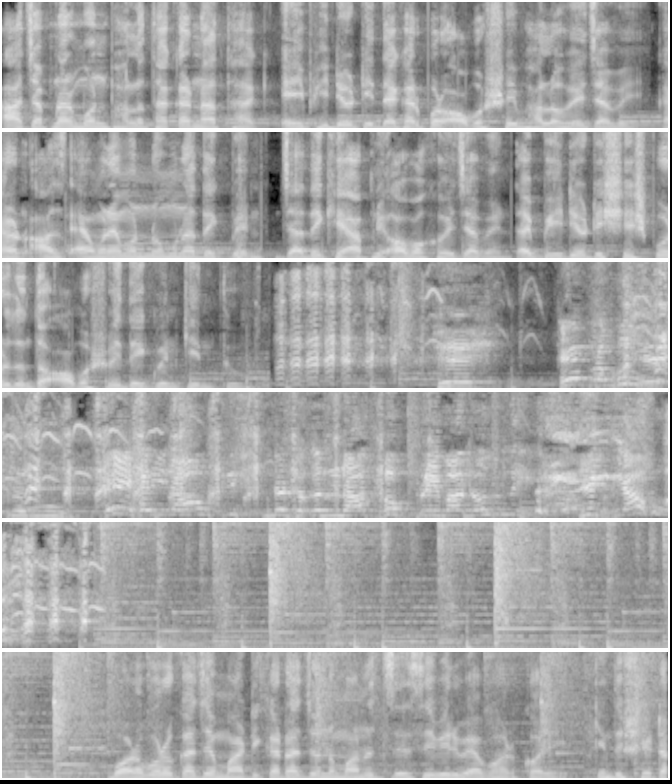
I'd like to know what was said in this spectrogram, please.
আজ আপনার মন ভালো থাক আর না থাক এই ভিডিওটি দেখার পর অবশ্যই ভালো হয়ে যাবে কারণ আজ এমন এমন নমুনা দেখবেন যা দেখে আপনি অবাক হয়ে যাবেন তাই ভিডিওটি শেষ পর্যন্ত অবশ্যই দেখবেন কিন্তু हे प्रभु हे प्रभु हे हरि राम कृष्ण जगन्नाथ प्रेमानंद ये क्या हुआ বড় বড় কাজে মাটি কাটার জন্য মানুষ জেসিবির ব্যবহার করে, কিন্তু সেটা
